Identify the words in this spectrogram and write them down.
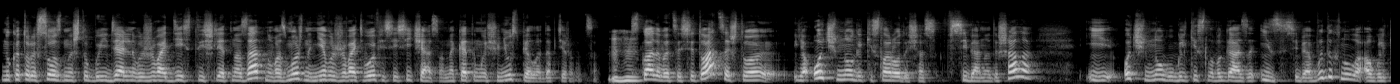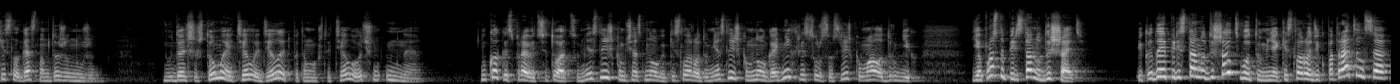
ну, которая создана, чтобы идеально выживать 10 тысяч лет назад, но, возможно, не выживать в офисе сейчас. Она к этому еще не успела адаптироваться. Угу. Складывается ситуация, что я очень много кислорода сейчас в себя надышала, и очень много углекислого газа из себя выдохнула, а углекислый газ нам тоже нужен. Ну, дальше что мое тело делает, потому что тело очень умное. Ну как исправить ситуацию? У меня слишком сейчас много кислорода, у меня слишком много одних ресурсов, слишком мало других. Я просто перестану дышать. И когда я перестану дышать, вот у меня кислородик потратился,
